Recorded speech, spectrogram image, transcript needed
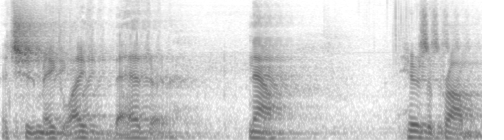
it should make life better. Now, here's a problem.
